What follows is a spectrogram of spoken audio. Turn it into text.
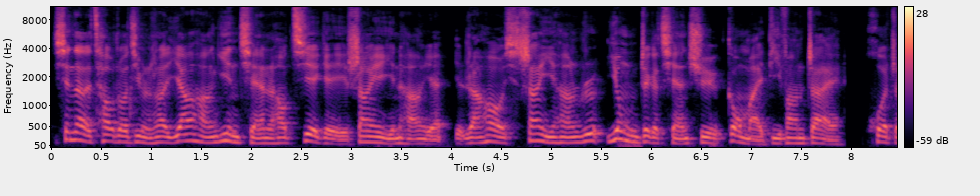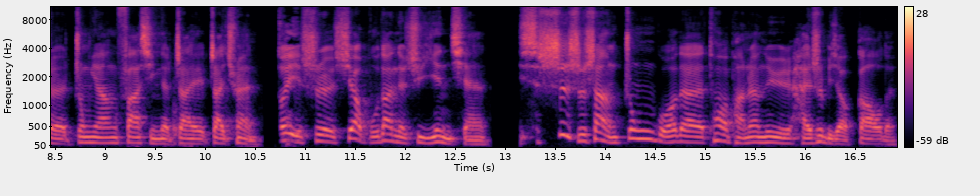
现在的操作基本上，央行印钱，然后借给商业银行，也然后商业银行用这个钱去购买地方债或者中央发行的债债券，所以是需要不断的去印钱。事实上，中国的通货膨胀率还是比较高的。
